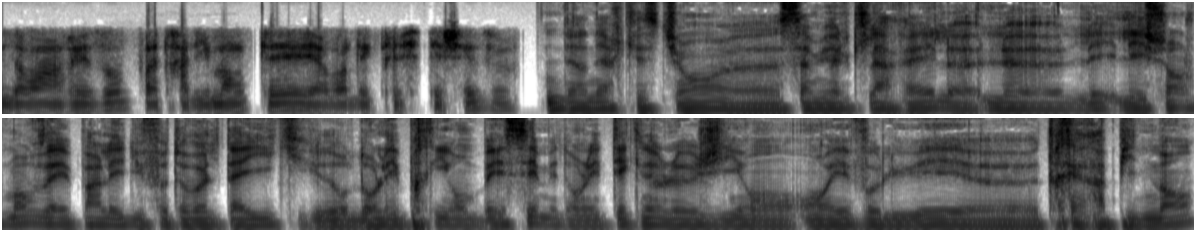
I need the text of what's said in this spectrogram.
d'avoir un réseau pour être alimenté et avoir de l'électricité chez eux. Une dernière question Samuel Clarel. Le, les, changements vous avez parlé du photovoltaïque dont les prix ont baissé mais dont les technologies ont, ont évolué très rapidement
